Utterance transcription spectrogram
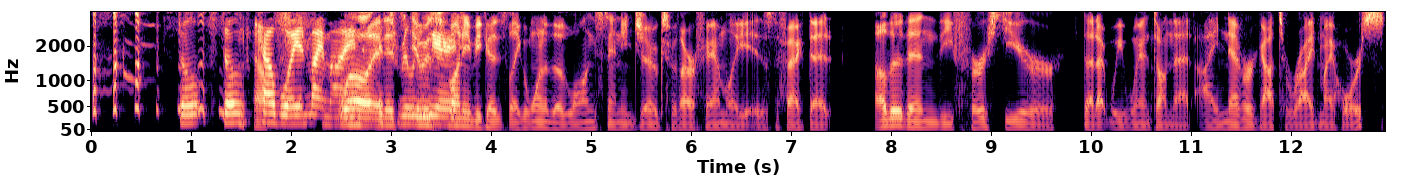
still still No. cowboy in my mind. Well, and it's, it's, really it was weird. funny because like one of the long-standing jokes with our family is the fact that other than the first year that we went on that, I never got to ride my horse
